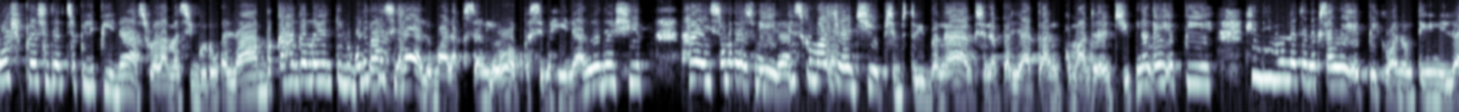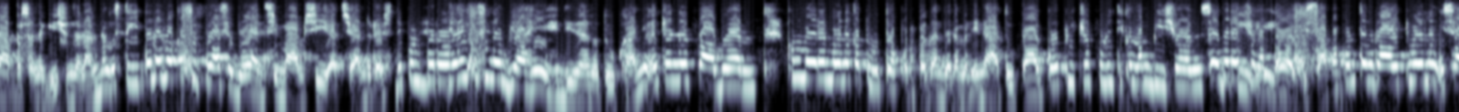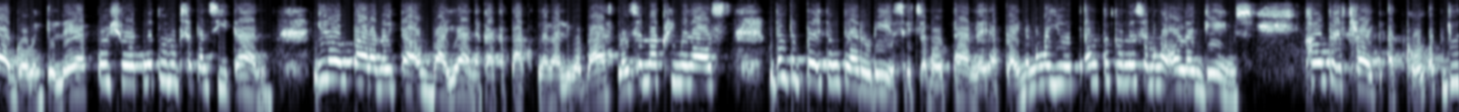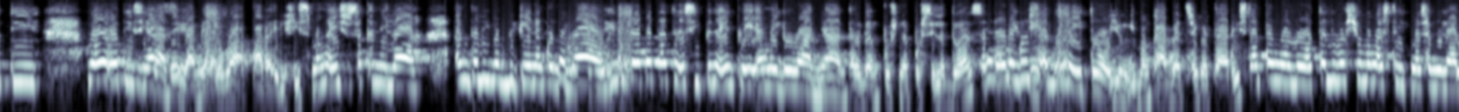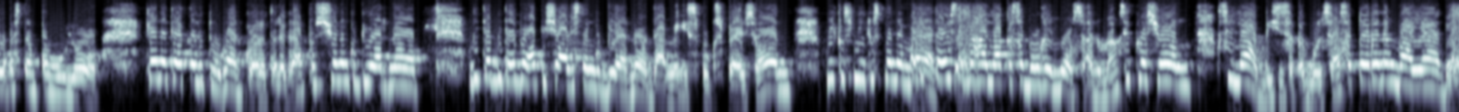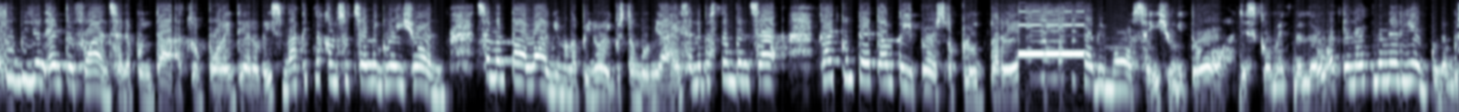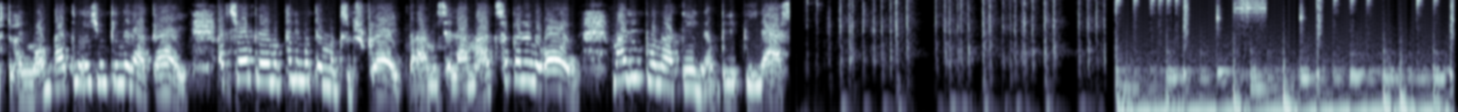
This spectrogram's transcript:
Worst president sa Pilipinas, wala man sigurong alam, baka hanggang ngayon tulog Balik pa. sila, lumalakas ang loob kasi mahina ang leadership. Hi, sumakas This commander-in-chief seems to be bangag. Sinampal yata ang commander-in-chief ng AFP. Hindi muna tinags ang AFP kung anong tingin nila basta nag-issue na lang ng state. Dalawa kasi president, si Mamsi at si Andres de Polvero. Biyahe kasi ng biyahe, hindi na natutukan yung internal problem. Kung meron mga nakatutok, propaganda naman inaatupag for future political ambition sa direction of all. Isa papuntang right, walang isa going to left, for short, natulog sa pansitan. Ginawang paranoid taong bayan, nakakatakot na nga lumabas dahil sa mga criminals. Dagdag pa itong terrorist, it's about time na i-apply ng mga youth ang tutunan sa mga online games. Counter-Strike at Call of Duty. Nauutis yan, sila may gawa para ilihis mga issue sa kanila. Ang dali magbigay ng conclusion. Hindi dapat natin isipin na NPA ang may gawa niyan. Talagang push na push sila doon sa aid. Ano na ito, yung ibang cabinet secretaries ng Pangulo, taliwas yung mga statements na nilalabas ng Pangulo. Kaya nagkakalituhan kung ano talaga ang posisyon ng gobyerno. Bita-bita ibang opisyalis ng gobyerno, daming spokesperson. Mikos-mikos na naman. Tayo sa bahala ka sa buhay mo sa anumang sitwasyon. Sila, busy sa pagbulsa sa pera ng bayan. Yung 2 billion enter funds sa napunta at kung foreign terrorist, bakit nakalusot sa immigration? Samantalang yung mga Pinoy gustong bumiyahe sa labas ng bansa. Kahit kumpleto ang papers, upload pa rin. Ano masasabi mo sa isyong ito? Just comment below follow at i-like mo na rin kung nagustuhan mo ang ating isyong kinalakay. At syempre, huwag kalimutan mag-subscribe. Maraming salamat sa panonood. Mahalin po natin ang Pilipinas.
